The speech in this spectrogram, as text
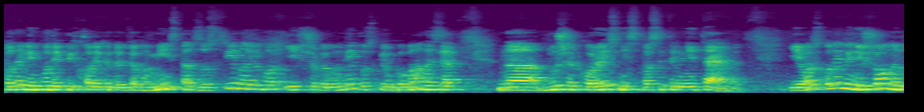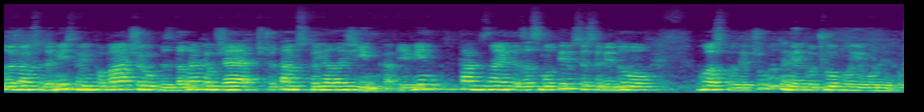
коли він буде підходити до цього міста, зустріла його і щоб вони поспілкувалися на дуже корисні спасительні теми. І ось коли він йшов, наближався до міста, він побачив здалека вже, що там стояла жінка. І він так, знаєте, засмутився собі, думав, Господи, чому ти не почув мою молитву?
